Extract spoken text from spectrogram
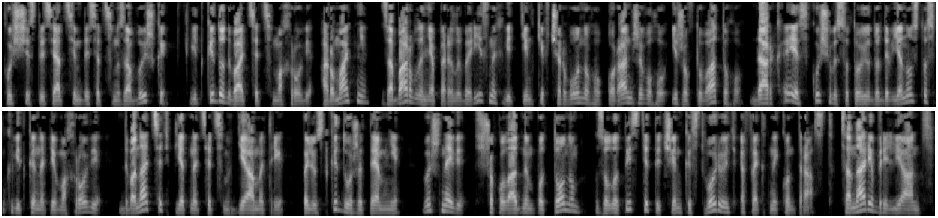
кущ 60-70 см заввишки, Квітки до 20 см махрові, ароматні, забарвлення переливи різних відтінків червоного, оранжевого і жовтуватого. Dark Ace кущ висотою до 90 см квітки напівмахрові, 12-15 см в діаметрі, пелюстки дуже темні, вишневі з шоколадним подтоном, золотисті тичинки створюють ефектний контраст. Санарі Бріліанс,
